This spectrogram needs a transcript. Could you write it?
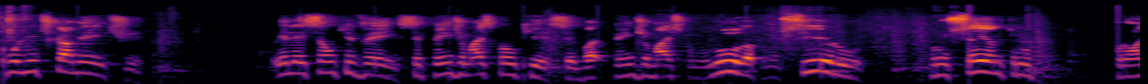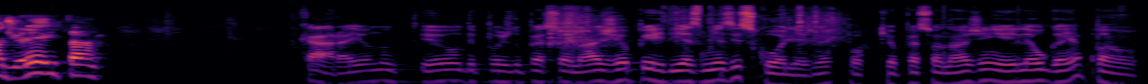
politicamente, eleição que vem, você pende mais para o quê? Você vai- pende mais para um Lula, para um Ciro, para um centro, para uma direita? Cara, eu não, eu depois do personagem eu perdi as minhas escolhas, né? Porque o personagem ele é o ganha-pão.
